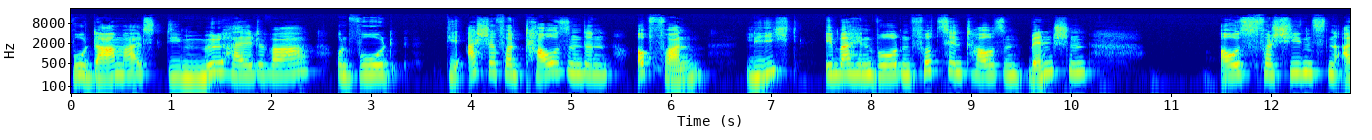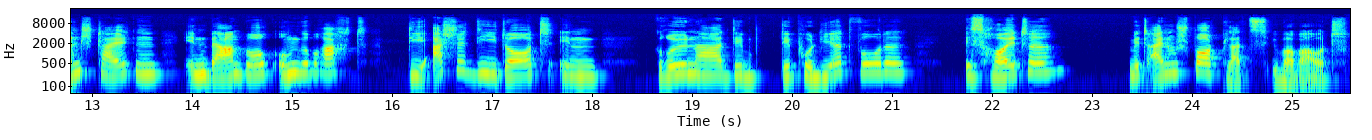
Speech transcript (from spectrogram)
wo damals die Müllhalde war und wo die Asche von tausenden Opfern liegt, immerhin wurden 14.000 Menschen aus verschiedensten Anstalten in Bernburg umgebracht. Die Asche, die dort in Gröna de deponiert wurde, ist heute mit einem Sportplatz überbaut.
